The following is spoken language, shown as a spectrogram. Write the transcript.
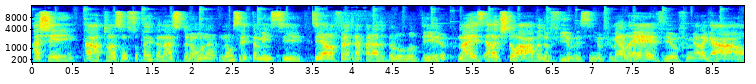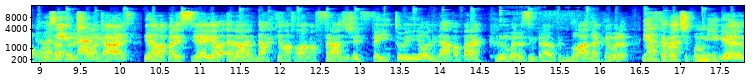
Achei a atuação super canastrona. Não sei também se, se ela foi atrapalhada pelo roteiro, mas ela destoava do filme, assim. O filme é leve, o filme é legal, Ela é os meio atores dark, são legais. E ela aparecia e ela, era dark, ela falava frases de efeito e olhava para a câmera, assim, pra, do lado da câmera. E eu ficava tipo, miga,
